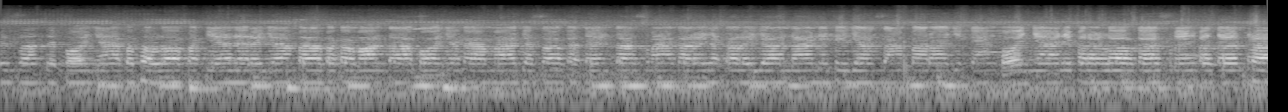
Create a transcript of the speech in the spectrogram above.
Sante ponya papalo pakya neraya pa pakamanta ponya kama jasa katenta sma karya kalyana nitya samparajikan ponya ni paraloka smen patatra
